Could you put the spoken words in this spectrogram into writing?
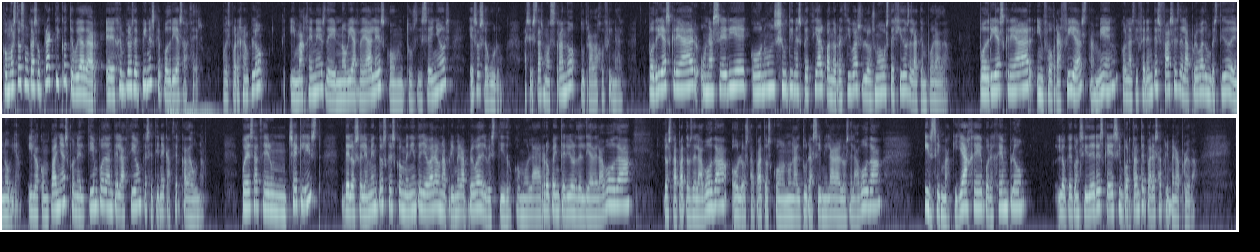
Como esto es un caso práctico, te voy a dar ejemplos de pines que podrías hacer. Pues por ejemplo, imágenes de novias reales con tus diseños, eso seguro. Así estás mostrando tu trabajo final. Podrías crear una serie con un shooting especial cuando recibas los nuevos tejidos de la temporada. Podrías crear infografías también con las diferentes fases de la prueba de un vestido de novia y lo acompañas con el tiempo de antelación que se tiene que hacer cada una. Puedes hacer un checklist de los elementos que es conveniente llevar a una primera prueba del vestido, como la ropa interior del día de la boda, los zapatos de la boda o los zapatos con una altura similar a los de la boda, ir sin maquillaje, por ejemplo, lo que consideres que es importante para esa primera prueba.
